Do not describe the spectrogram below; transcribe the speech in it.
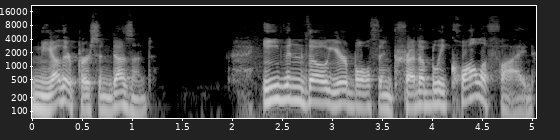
and the other person doesn't. Even though you're both incredibly qualified,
